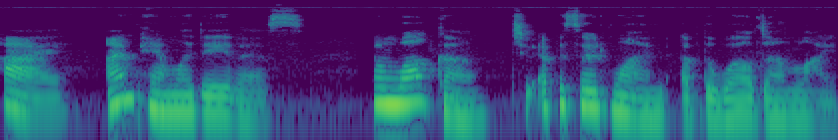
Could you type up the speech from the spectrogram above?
Hi, I'm Pamela Davis, and welcome to episode one of The Well Done Life.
